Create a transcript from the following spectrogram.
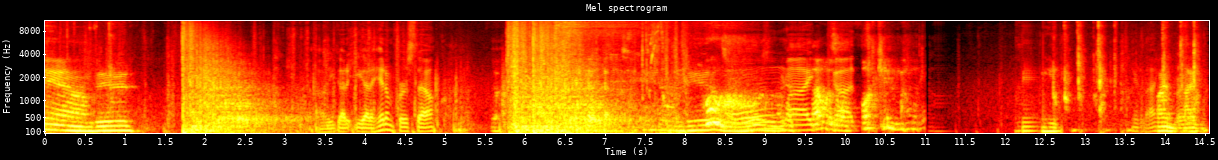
Damn, dude. Oh, you got you got to hit him first, Al. Damn, dude. Oh my That was oh god. a fucking. He- You're lagging, I'm bro. lagging.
